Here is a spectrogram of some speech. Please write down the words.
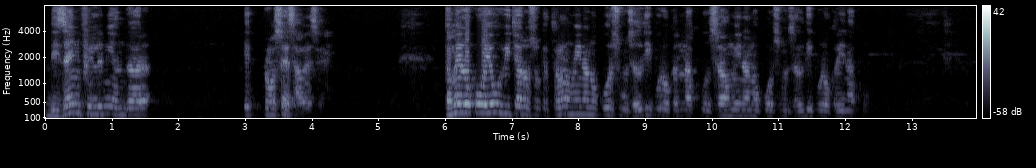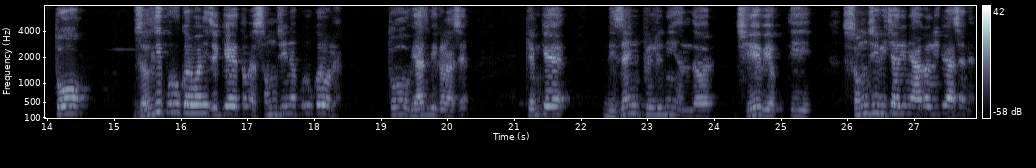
ડિઝાઇન ફિલ્ડની અંદર એક પ્રોસેસ આવે છે. તમે લોકો એવું વિચારો છો કે ત્રણ મહિનાનો કોર્સ હું જલ્દી પૂરો કરી નાખું, છ મહિનાનો કોર્સ હું જલ્દી પૂરો કરી નાખું. તો જલ્દી પૂરું કરવાની જગ્યાએ તમે સમજીને પૂરું કરો ને, તો વ્યાજબી ગણાશે. કેમ કે ડિઝાઇન ફિલ્ડની અંદર જે વ્યક્તિ સમજી વિચારીને આગળ નીકળ્યા છે ને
